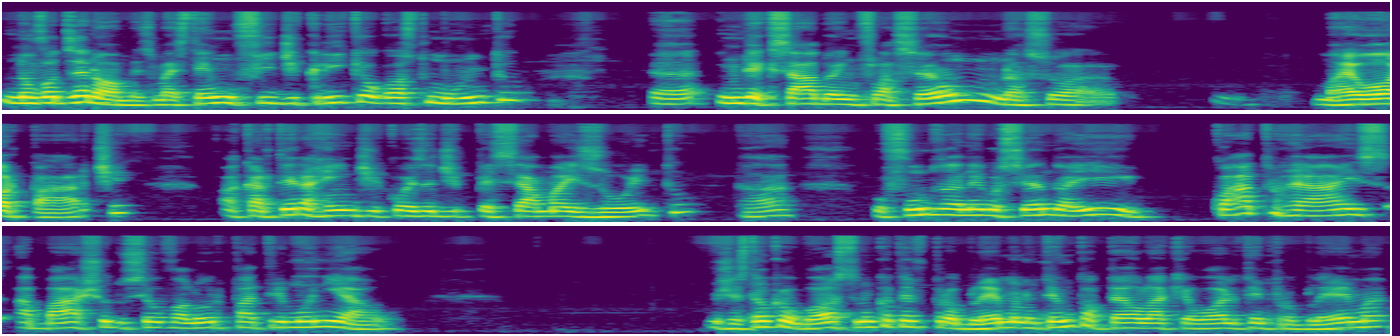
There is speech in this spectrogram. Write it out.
não vou dizer nomes, mas tem um FII de CRI que eu gosto muito, uh, indexado à inflação, na sua maior parte, a carteira rende coisa de PCA mais 8, tá? O fundo está negociando aí R$ reais abaixo do seu valor patrimonial gestão que eu gosto, nunca teve problema, não tem um papel lá que eu olho tem problema.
